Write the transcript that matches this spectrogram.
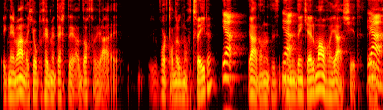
ik neem aan dat je op een gegeven moment echt eh, dacht van ja, eh, wordt dan ook nog tweede. Ja, Ja, dan, dan denk je helemaal van ja, shit. Hey, ja.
